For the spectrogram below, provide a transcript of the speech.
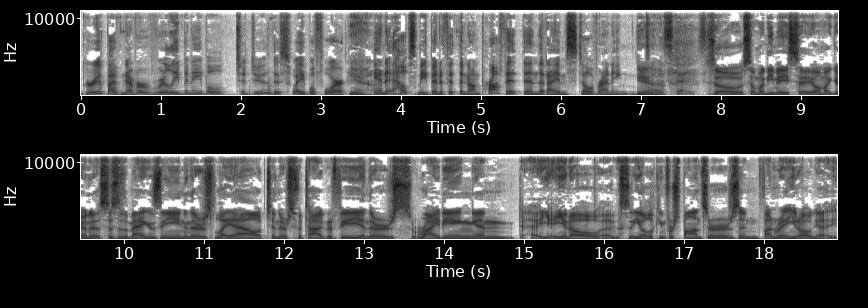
group I've never really been able to do this way before. Yeah. And it helps me benefit the nonprofit then that I am still running yeah. to this day. So. so. somebody may say, "Oh my goodness, this is a magazine and there's layout and there's photography and there's writing and uh, you know, uh, you know, looking for sponsors and fundraising, you know, uh,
